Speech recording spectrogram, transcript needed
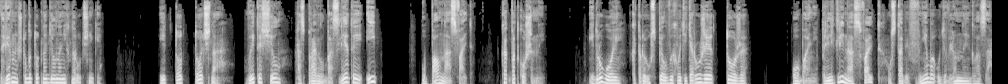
Наверное, чтобы тот надел на них наручники. И тот точно вытащил, расправил браслеты и... упал на асфальт, как подкошенный. И другой, который успел выхватить оружие, тоже. Оба они прилегли на асфальт, уставив в небо удивленные глаза.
